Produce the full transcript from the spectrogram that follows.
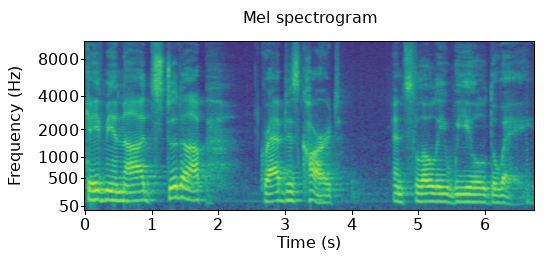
gave me a nod, stood up, grabbed his cart, and slowly wheeled away.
